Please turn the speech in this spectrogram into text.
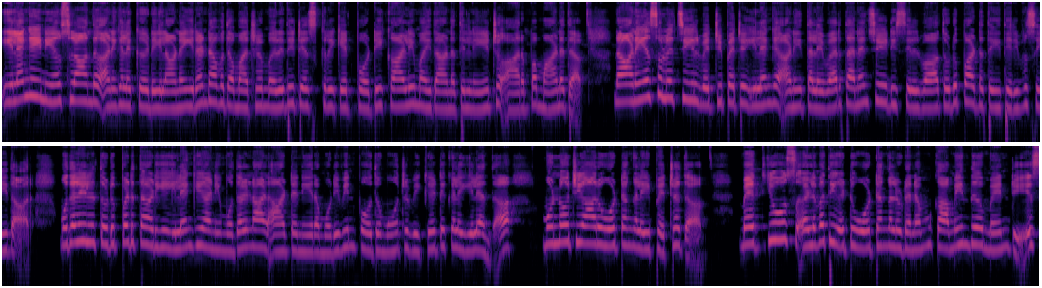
இலங்கை நியூசிலாந்து அணிகளுக்கு இடையிலான இரண்டாவது மற்றும் இறுதி டெஸ்ட் கிரிக்கெட் போட்டி காலி மைதானத்தில் நேற்று ஆரம்பமானது. நாணய சுழற்சியில் வெற்றி பெற்ற இலங்கை அணி தலைவர் தனஞ்சேடி சில்வா துடுப்பாட்டத்தை தெரிவு செய்தார். முதலில் துடுப்படுத்த ஆடிய இலங்கை அணி முதல் நாள் ஆட்ட நேர முடிவின் போது மூன்று விக்கெட்டுகளை இழந்த முன்னூற்றி ஆறு ஓட்டங்களை பெற்றது. மெத்யூஸ் எழுபத்தி எட்டு ஓட்டங்களுடனும் கமிந்து மென்டிஸ்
